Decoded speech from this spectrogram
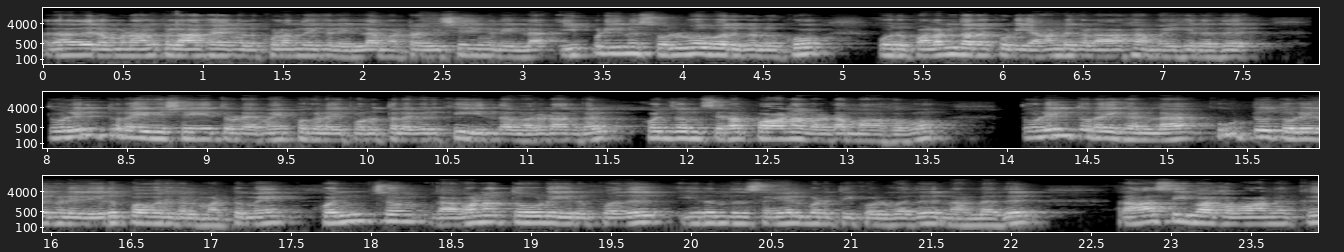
அதாவது ரொம்ப நாட்களாக எங்களுக்கு குழந்தைகள் இல்லை மற்ற விஷயங்கள் இல்லை இப்படின்னு சொல்பவர்களுக்கும் ஒரு பலன் தரக்கூடிய ஆண்டுகளாக அமைகிறது. தொழில்துறை விஷயத்துடைய அமைப்புகளை பொறுத்தளவிற்கு இந்த வருடங்கள் கொஞ்சம் சிறப்பான வருடமாகவும் தொழில்துறைகளில் கூட்டு தொழில்களில் இருப்பவர்கள் மட்டுமே கொஞ்சம் கவனத்தோடு இருப்பது இருந்து செயல்படுத்தி கொள்வது நல்லது. ராசி பகவானுக்கு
